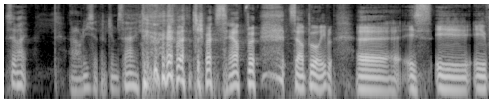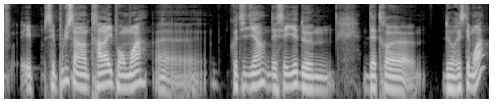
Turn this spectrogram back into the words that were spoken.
c'est vrai. Alors lui il s'appelle comme ça tu vois c'est un peu c'est un peu horrible. Euh, et et et, et c'est plus un travail pour moi euh, quotidien d'essayer de d'être euh, de rester moi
